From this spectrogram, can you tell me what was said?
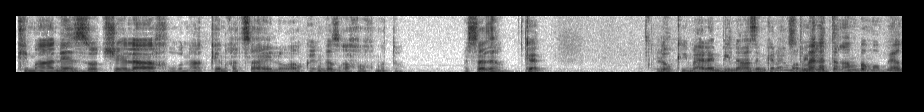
כי מענה זאת שאלה האחרונה, כן רצה אלוה, או כן גזרה חוכמתו. בסדר? כן. לא, כי אם היה להם בינה, אז הם כן היו זאת מאמינים. אומרת, הרמב"ם אומר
